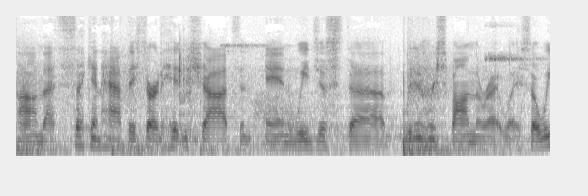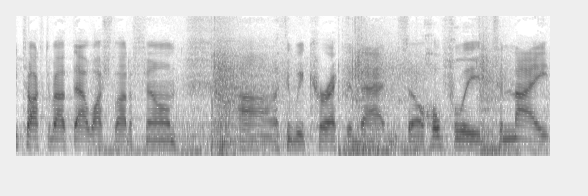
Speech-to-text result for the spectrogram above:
um, that second half they started hitting shots, and, and we just uh, we didn't respond the right way. So we talked about that, watched a lot of film. Um, I think we corrected that, and so hopefully tonight,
